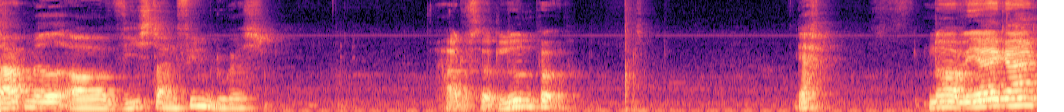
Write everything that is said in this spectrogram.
starte med at vise dig en film, Lukas. Har du sat lyden på? Ja. Nå, vi er i gang.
